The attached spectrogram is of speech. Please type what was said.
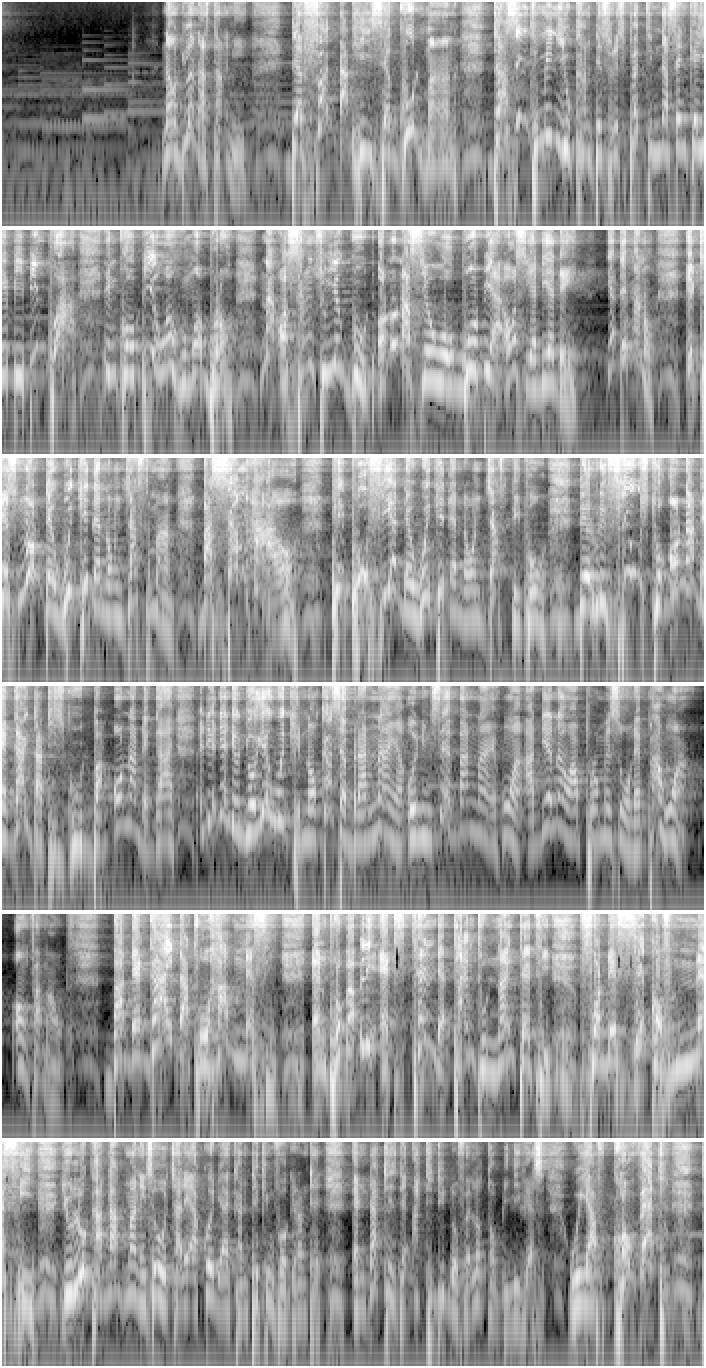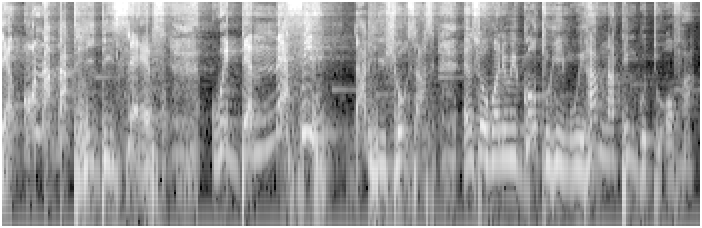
Now, do you understand me? The fact that he is a good man doesn't mean you can disrespect him. That's nke ye bibi mpo in nko bi owo humo bro na osan so ye good. Ono na se wo buo bi a o se de. It is not the wicked and unjust man, but somehow people fear the wicked and unjust people. They refuse to honor the guy that is good, but honor the guy. Then you wicked no kase branaya onim se banai ho a ade na wa promise on e pa ho but the guy that will have mercy and probably extend the time to 9:30 for the sake of mercy, you look at that man and say, Oh, Charlie Akodi, I can take him for granted. And that is the attitude of a lot of believers. We have covered the honor that he deserves with the mercy that he shows us. And so when we go to him, we have nothing good to offer.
